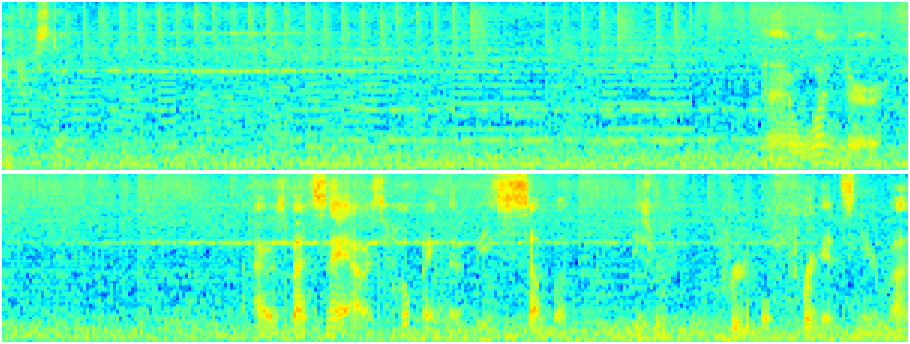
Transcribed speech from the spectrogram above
Interesting. I wonder... I was about to say, I was hoping there'd be some of these recruitable frigates nearby.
